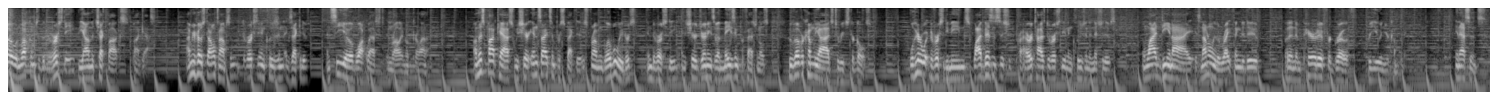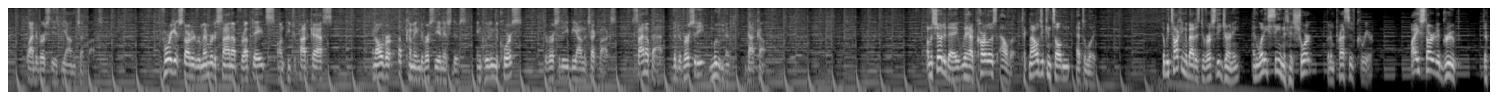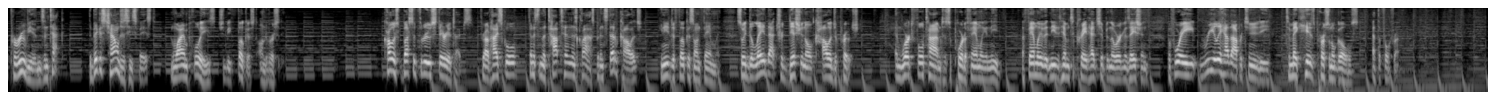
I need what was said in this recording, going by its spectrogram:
Hello, and welcome to the Diversity Beyond the Checkbox podcast. I'm your host, Donald Thompson, Diversity and Inclusion Executive and CEO of Walk West in Raleigh, North Carolina. On this podcast, we share insights and perspectives from global leaders in diversity and share journeys of amazing professionals who've overcome the odds to reach their goals. We'll hear what diversity means, why businesses should prioritize diversity and inclusion initiatives, and why D&I is not only the right thing to do, but an imperative for growth for you and your company. In essence, why diversity is beyond the checkbox. Before we get started, remember to sign up for updates on future podcasts and all of our upcoming diversity initiatives, including the course, Diversity Beyond the Checkbox. Sign up at thediversitymovement.com. On the show today, we have Carlos Alva, technology consultant at Deloitte. He'll be talking about his diversity journey and what he's seen in his short but impressive career. Why he started a group, the Peruvians in Tech, the biggest challenges he's faced, and why employees should be focused on diversity. Carlos busted through stereotypes throughout high school, finished in the top 10 in his class, but instead of college, he needed to focus on family. So he delayed that traditional college approach and worked full time to support a family in need, a family that needed him to create headship in the organization before he really had the opportunity to make his personal goals at the forefront.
